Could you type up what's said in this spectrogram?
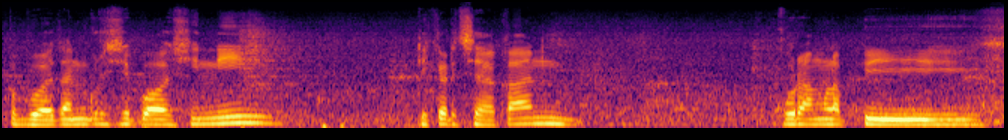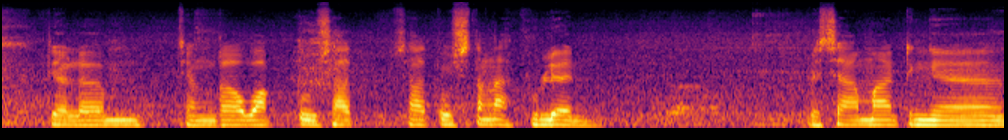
pembuatan kursi paus ini dikerjakan kurang lebih dalam jangka waktu satu setengah bulan bersama dengan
